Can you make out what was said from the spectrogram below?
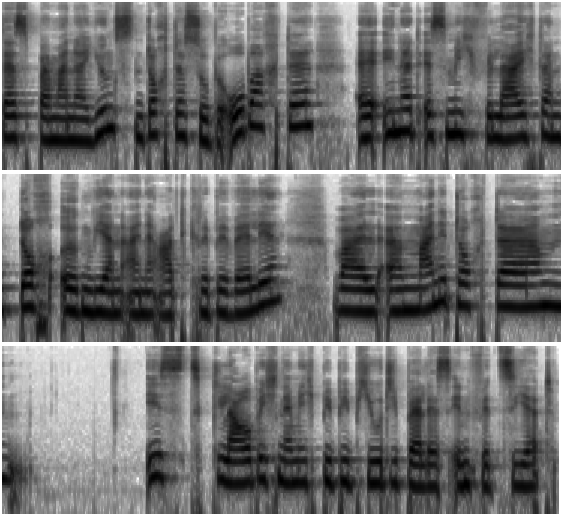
das bei meiner jüngsten Tochter so beobachte, erinnert es mich vielleicht dann doch irgendwie an eine Art Grippewelle, weil äh, meine Tochter ist, glaube ich, nämlich Bibi Beauty Palace infiziert.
